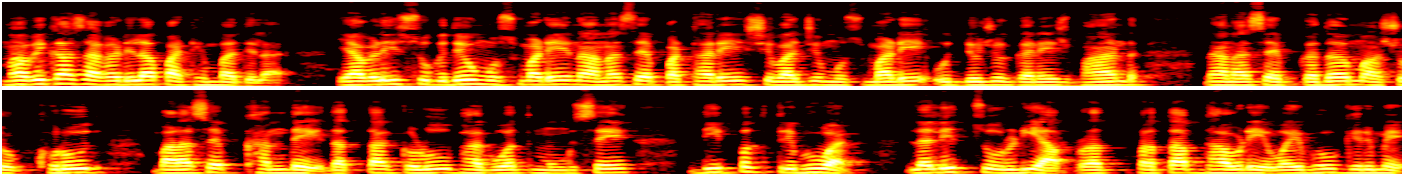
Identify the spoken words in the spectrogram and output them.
महाविकास आघाडीला पाठिंबा दिला. यावेळी सुखदेव मुसमाडे नानासाहेब पठारे शिवाजी मुसमाडे उद्योजक गणेश भांड नानासाहेब कदम अशोक खुरुद बाळासाहेब खांदे दत्ता कडू भागवत मुंगसे दीपक त्रिभुवन ललित चोरडिया प्र प्रताप धावडे वैभव गिरमे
